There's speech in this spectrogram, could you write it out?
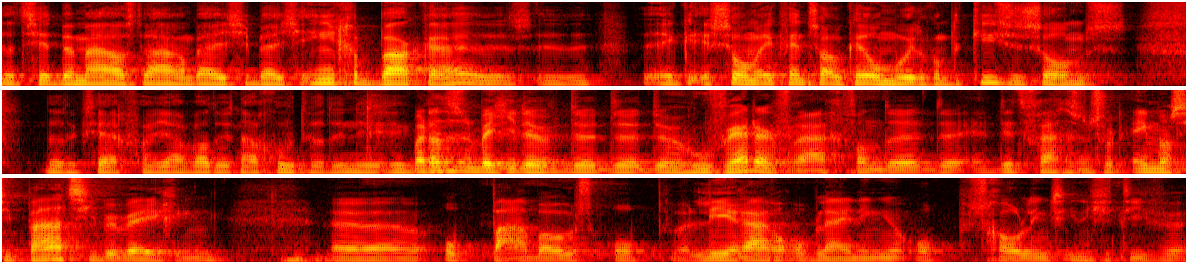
dat zit bij mij als het ware een beetje, beetje ingebakken. Hè. Dus, ik, som, ik vind het ook heel moeilijk om te kiezen soms. Dat ik zeg van ja, wat is nou goed? Wat, ik, Maar dat is een beetje de, de, de, de hoe verder vraag. Van de, de, dit vraagt dus een soort emancipatiebeweging. eh, op pabo's, op lerarenopleidingen, op scholingsinitiatieven.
